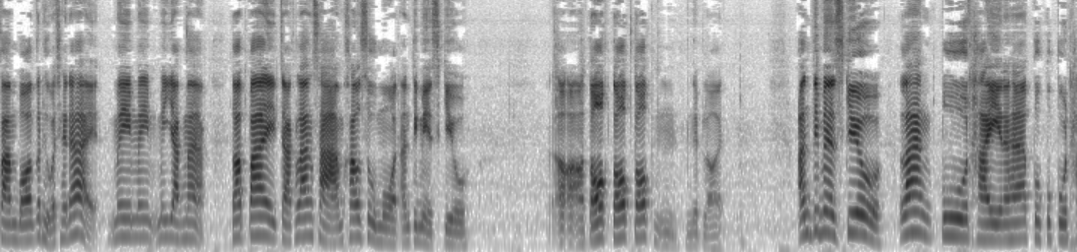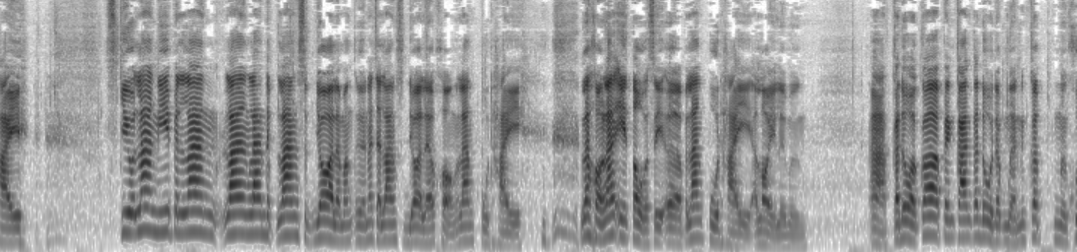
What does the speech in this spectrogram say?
ฟาร์มบอสก็ถือว่าใช้ได้ ไม่ไม่ไม่ยากมาก ต่อไปจากร่าง 3 เข้าสู่โหมดอันติเม e สกิลเอาเอาเอาตกตกตกอืมเรียบร้อย อันติเม e สกิลร่างปูไทยนะฮะ ปูปูปูไทย สกิลล่างนี้เป็นล่างล่างล่างแบบล่างสุดยอดแล้วมั้งเออ น่าจะล่างสุดยอดแล้วของล่างปูไทยล่างของล่างเอโตะสิเออ เป็นล่างปูไทยอร่อยเลยมึง อะกระโดดก็เป็นการกระโดดแบบเหมือนก็เหมือนคู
